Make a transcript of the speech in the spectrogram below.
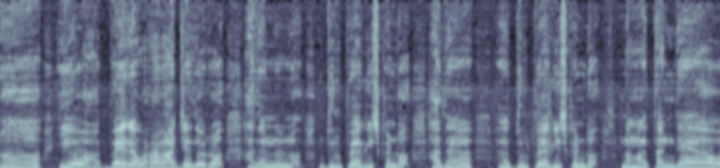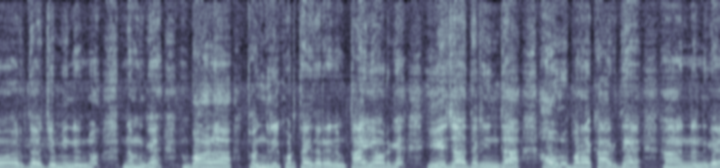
ಆ, ಈ ಬೇರೆ ಹೊರ ರಾಜ್ಯದವರು ಅದನ್ನು ದುರುಪಯೋಗಿಸ್ಕೊಂಡು ಅದನ್ನು ದುರುಪಯೋಗಿಸ್ಕೊಂಡು ನಮ್ಮ ತಂದೆಯವ್ರದ ಜಮೀನನ್ನು ನಮಗೆ ಭಾಳ ತೊಂದರೆ ಕೊಡ್ತಾ ಇದ್ದಾರೆ ನಮ್ಮ ತಾಯಿಯವ್ರಿಗೆ ಏಜ್ ಆದ್ದರಿಂದ ಅವರು ಬರೋಕ್ಕಾಗದೆ ನನಗೆ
